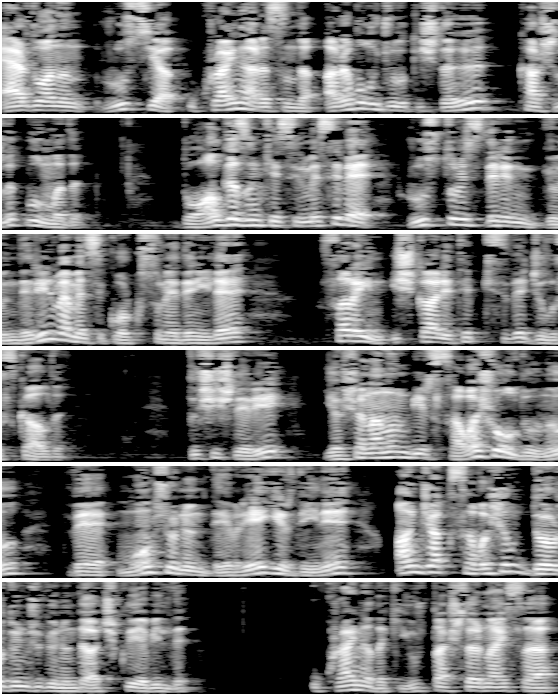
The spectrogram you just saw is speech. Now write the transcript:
Erdoğan'ın Rusya-Ukrayna arasında arabuluculuk iştahı karşılık bulmadı. Doğalgazın kesilmesi ve Rus turistlerin gönderilmemesi korkusu nedeniyle sarayın işgale tepkisi de cılız kaldı. Dışişleri yaşananın bir savaş olduğunu ve Montreux'ün devreye girdiğini ancak savaşın dördüncü gününde açıklayabildi. Ukrayna'daki yurttaşlarına ise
